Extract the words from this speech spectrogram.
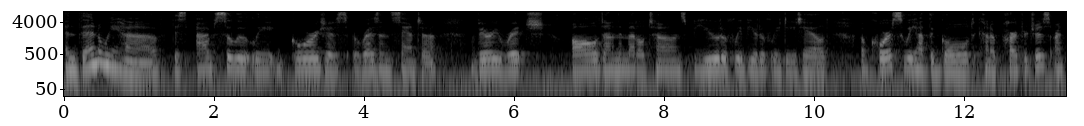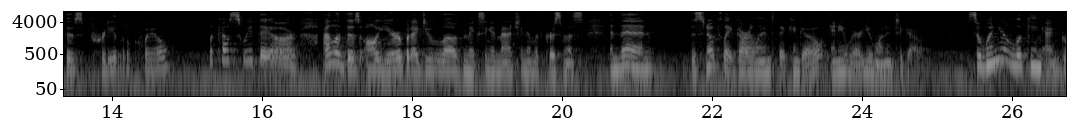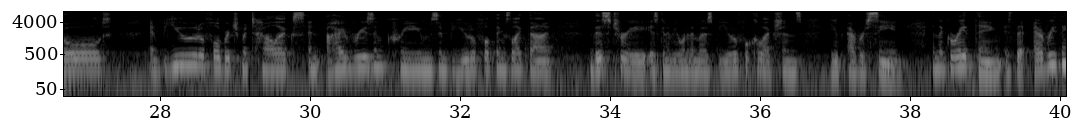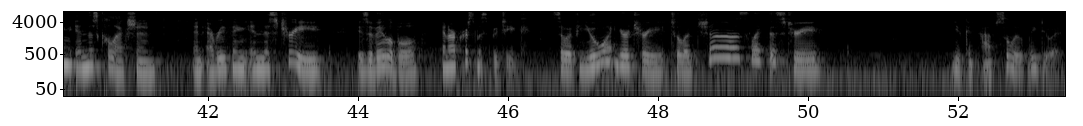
And then we have this absolutely gorgeous resin Santa, very rich, all done in the metal tones, beautifully, beautifully detailed. Of course, we have the gold kind of partridges. Aren't those pretty little quail? Look how sweet they are. I love those all year, but I do love mixing and matching them with Christmas. And then the snowflake garland that can go anywhere you want it to go. So when you're looking at gold and beautiful rich metallics and ivories and creams and beautiful things like that, this tree is gonna be one of the most beautiful collections you've ever seen. And the great thing is that everything in this collection and everything in this tree is available in our Christmas boutique. So if you want your tree to look just like this tree, you can absolutely do it.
